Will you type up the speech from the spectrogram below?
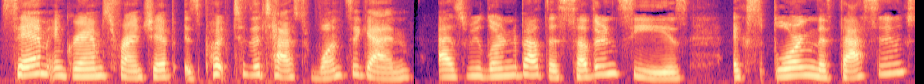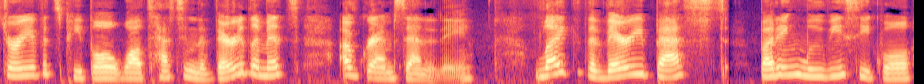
Sam and Graham's friendship is put to the test once again as we learn about the Southern Seas, exploring the fascinating story of its people while testing the very limits of Graham's sanity. Like the very best budding movie sequel,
